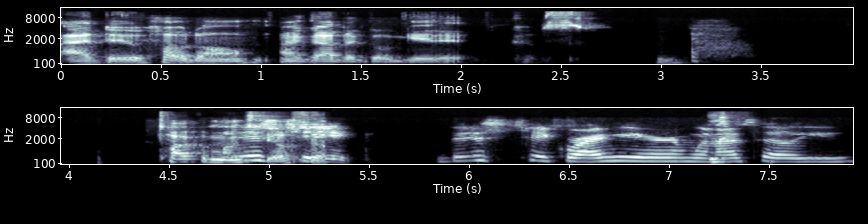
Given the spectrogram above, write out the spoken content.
I do. Hold on. I gotta go get it. Cause talk amongst This yourself. chick, this chick right here, when I tell you,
